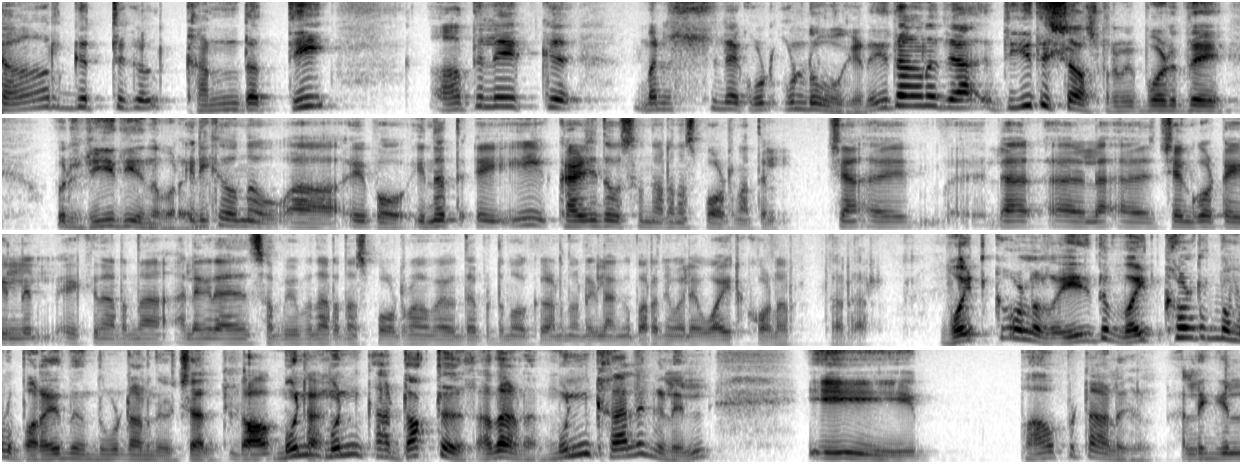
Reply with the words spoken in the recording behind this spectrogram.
ടാർഗറ്റുകൾ കണ്ടെത്തി അതിലേക്ക് മനസ്സിനെ കൊണ്ടുപോവുകയാണ്. ഇതാണ് രീതിശാസ്ത്രം ഇപ്പോഴത്തെ ഒരു രീതി എന്ന് പറയുന്നത്. എനിക്ക് തോന്നുന്നു ഇപ്പോൾ ഇന്നത്തെ ഈ കഴിഞ്ഞ ദിവസം നടന്ന സ്ഫോടനത്തിൽ ചെങ്കോട്ടയിലേക്ക് നടന്ന അല്ലെങ്കിൽ അതിന് സമീപം നടന്ന സ്ഫോടനവുമായി ബന്ധപ്പെട്ട് നോക്കുകയാണെന്നുണ്ടെങ്കിൽ അങ്ങ് പറഞ്ഞ പോലെ white collar terror white collar ഇത് വൈറ്റ് കോളർ നമ്മൾ പറയുന്നത് എന്തുകൊണ്ടാണെന്ന് വെച്ചാൽ മുൻ മുൻ ഡോക്ടേഴ്സ് അതാണ്. മുൻകാലങ്ങളിൽ ഈ പാവപ്പെട്ട ആളുകൾ അല്ലെങ്കിൽ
